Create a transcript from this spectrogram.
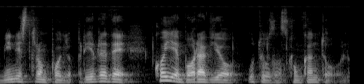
ministrom poljoprivrede koji je boravio u Tuzlanskom kantonu.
